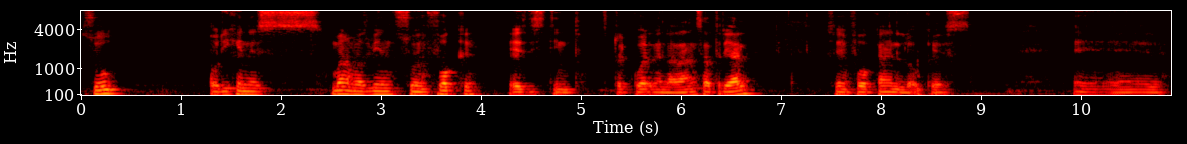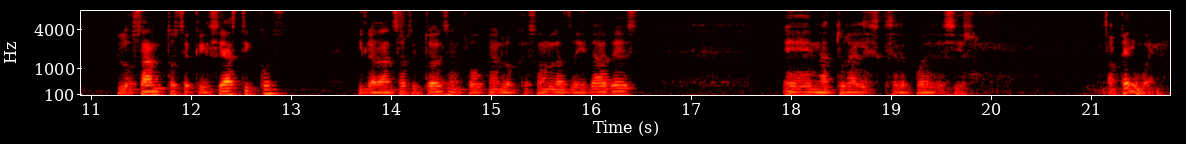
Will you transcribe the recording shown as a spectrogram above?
Su origen es, bueno, más bien su enfoque es distinto. Recuerden, la danza atrial se enfoca en lo que es eh, los santos eclesiásticos y la danza ritual se enfoca en lo que son las deidades eh, naturales, que se le puede decir. Ok, bueno.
